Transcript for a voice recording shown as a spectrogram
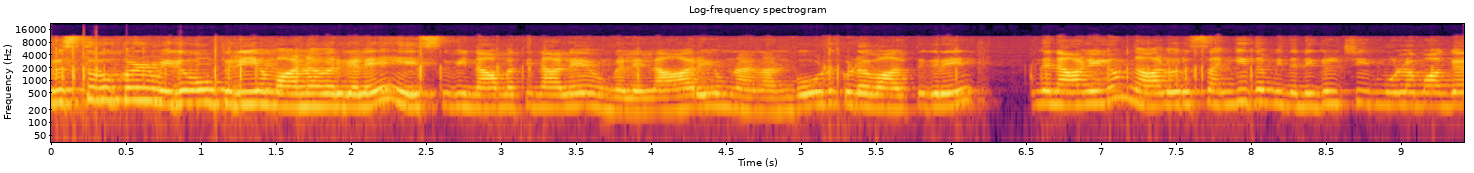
கிறிஸ்துவுக்குள் மிகவும் பிரியமானவர்களே இயேசுவி நாமத்தினாலே உங்கள் எல்லாரையும் நான் அன்போடு கூட வாழ்த்துகிறேன். இந்த நாளிலும் நாளொரு சங்கீதம் இந்த நிகழ்ச்சியின் மூலமாக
